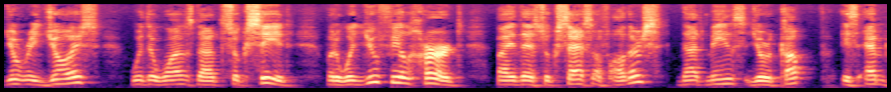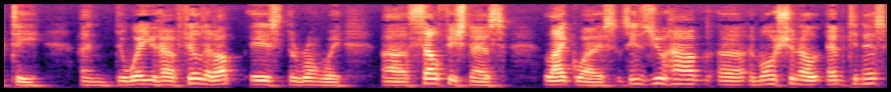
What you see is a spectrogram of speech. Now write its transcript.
you rejoice with the ones that succeed. But when you feel hurt by the success of others, that means your cup is empty and the way you have filled it up is the wrong way. Uh, selfishness, likewise, since you have uh, emotional emptiness,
